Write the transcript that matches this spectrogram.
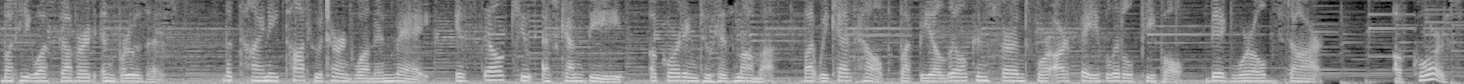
But he was covered in bruises. The tiny tot who turned one in May, is still cute as can be, according to his mama, but we can't help but be a little concerned for our fave little people, big world star. Of course,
